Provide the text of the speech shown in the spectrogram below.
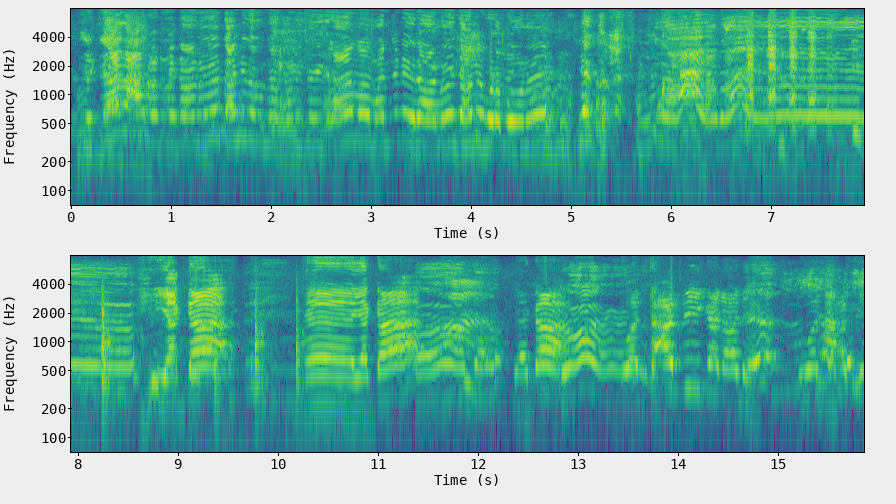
நீ போ. ஆமா நம்ம தண்ணி மஞ்சள் நீர் ஆகணும் தண்ணி கூட போகணும். அக்கா. அக்கா. அக்கா ஓ தாபி கடாடு ஓ தாபி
